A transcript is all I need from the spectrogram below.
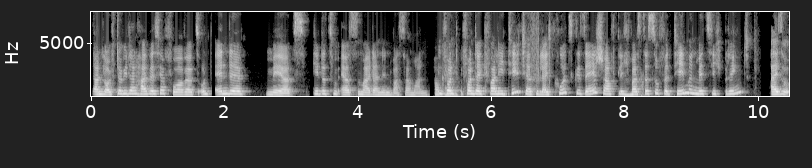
dann läuft er wieder ein halbes Jahr vorwärts. Und Ende März geht er zum ersten Mal dann in Wassermann. Okay. Und von, von der Qualität her, vielleicht kurz gesellschaftlich, Mhm. was das so für Themen mit sich bringt. Also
